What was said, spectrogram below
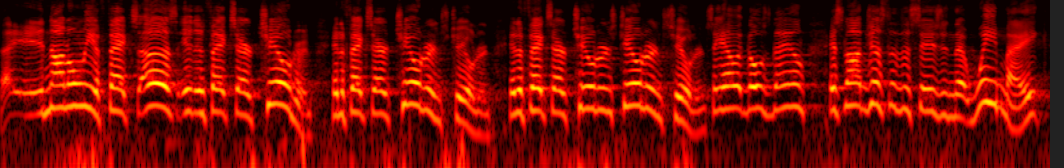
It not only affects us, it affects our children. It affects our children's children. It affects our children's children's children. See how it goes down? It's not just a decision that we make.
